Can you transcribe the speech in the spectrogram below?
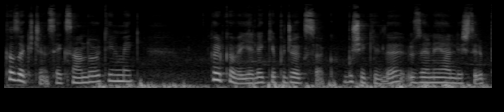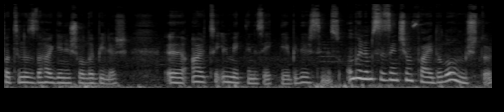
Kazak için 84 ilmek, hırka ve yelek yapacaksak bu şekilde üzerine yerleştirip patınız daha geniş olabilir. E, artı ilmeklerinizi ekleyebilirsiniz. Umarım sizin için faydalı olmuştur.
